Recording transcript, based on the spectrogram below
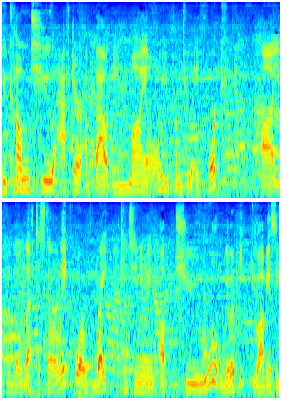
You come to after about a mile, you come to a fork. Yep. Uh, you can go left to Stella Lake or right, continuing up to Wheeler Peak. You obviously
